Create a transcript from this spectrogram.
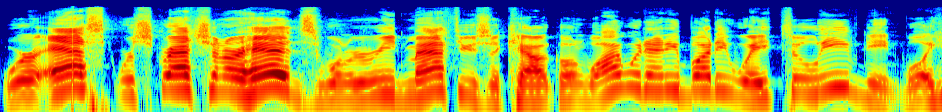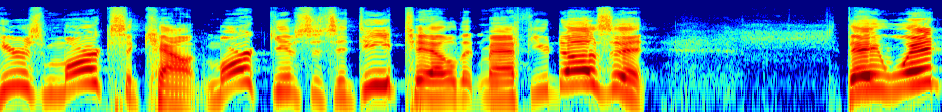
we're asked, we're scratching our heads when we read Matthew's account, going, why would anybody wait till evening? Well, here's Mark's account. Mark gives us a detail that Matthew doesn't. They went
